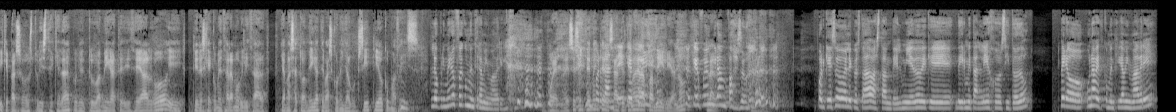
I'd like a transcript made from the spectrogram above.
¿Y qué pasos tuviste que dar? Porque tu amiga te dice algo y tienes que comenzar a movilizar. ¿Llamas a tu amiga? ¿Te vas con ella a algún sitio? ¿Cómo hacéis? Lo primero fue convencer a mi madre. Bueno, ese es un tema interesante, el tema de la familia, ¿no? Que fue un gran paso. Porque eso le costaba bastante, el miedo de, que, de irme tan lejos y todo. Pero una vez convencí a mi madre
